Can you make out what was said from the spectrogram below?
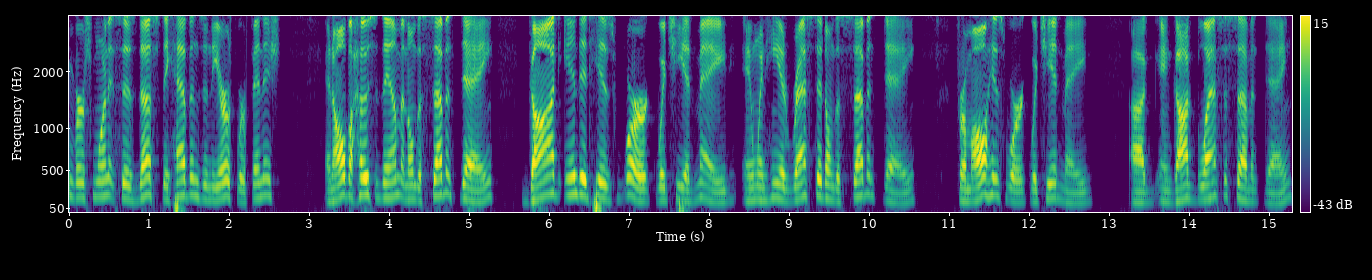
in verse 1 it says thus the heavens and the earth were finished and all the hosts of them and on the seventh day god ended his work which he had made and when he had rested on the seventh day from all his work which he had made uh, and god blessed the seventh day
